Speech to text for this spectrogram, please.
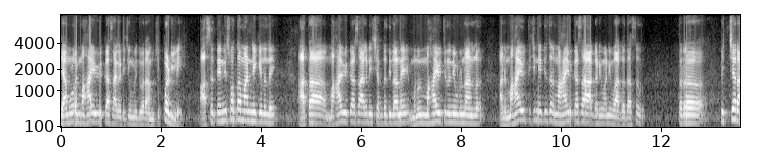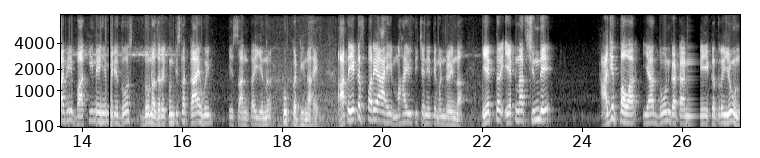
त्यामुळे महाविकास आघाडीचे उमेदवार आमचे पडले. असं त्यांनी स्वतः मान्य केलेलं आहे. आता महाविकास आघाडी शब्द दिला नाही म्हणून महायुतीला निवडून आणलं. आणि महायुतीचे नेते जर महाविकास आघाडीवानी वागत असेल तर पिक्चर आम्ही बाकी नाही हे मेरे दोस्त. दोन हजार एकोणतीसला काय होईल हे सांगता येणं खूप कठीण आहे. आता एकच पर्याय आहे महायुतीच्या नेते मंडळींना. एकतर एकनाथ शिंदे अजित पवार या दोन गटांनी एकत्र येऊन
